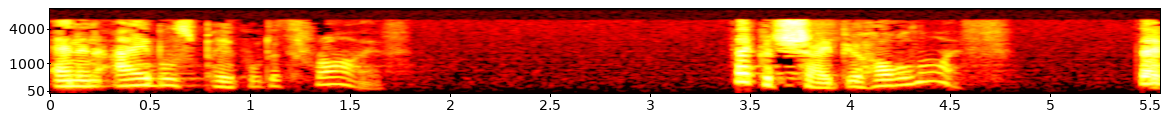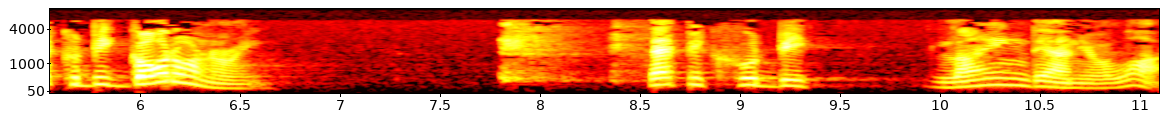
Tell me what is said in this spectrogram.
and enables people to thrive. That could shape your whole life. That could be God honouring. That be, could be laying down your life,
